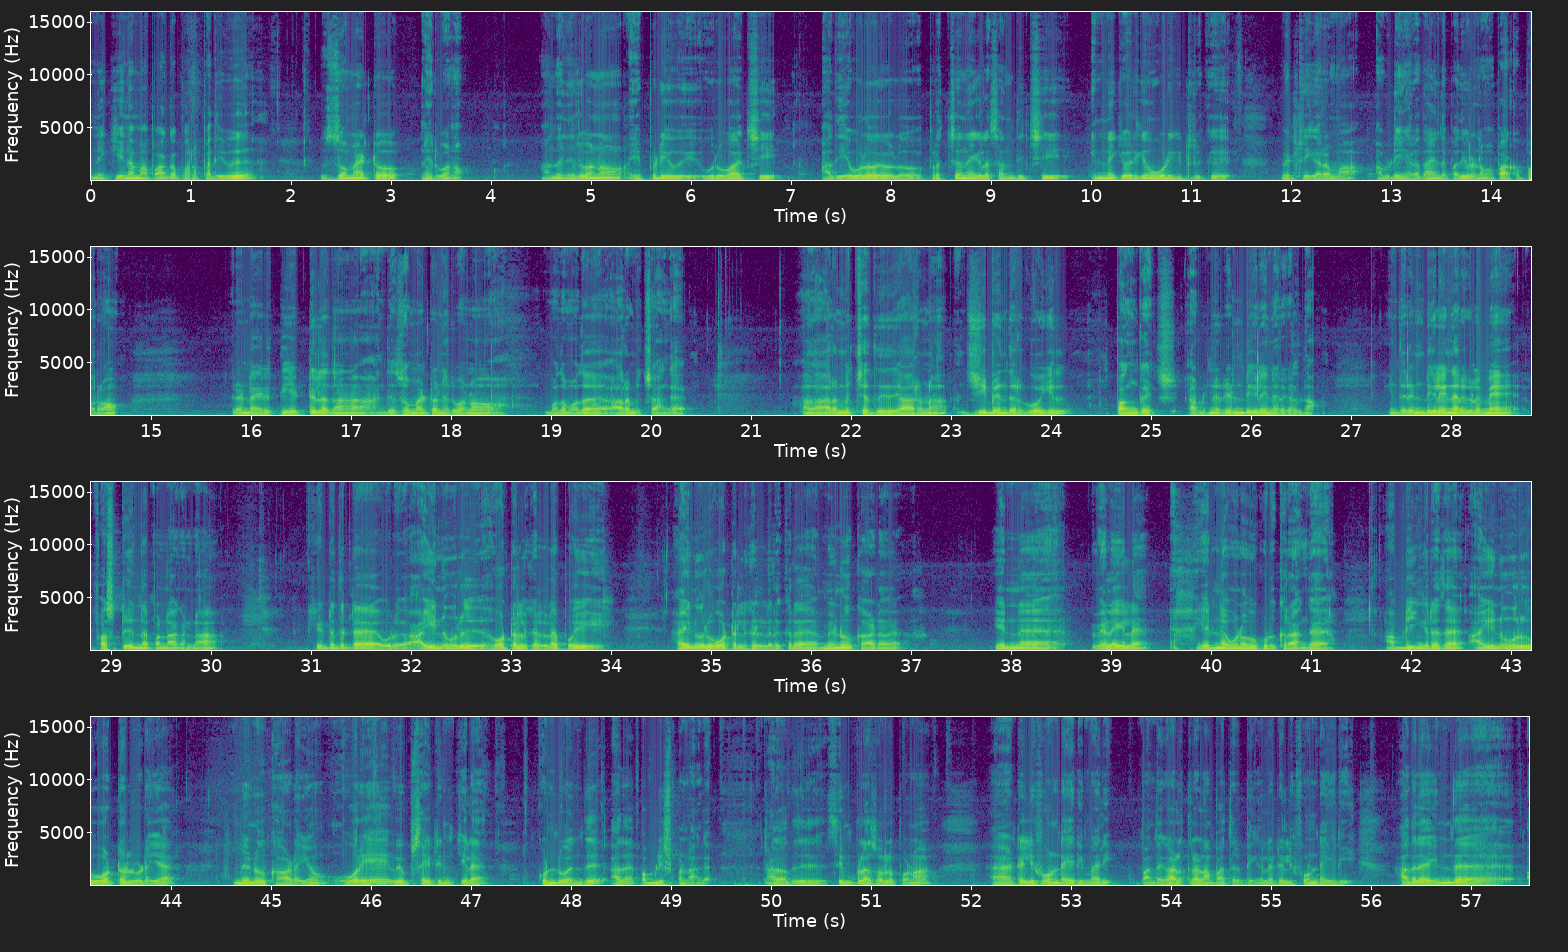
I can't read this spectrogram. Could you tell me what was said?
இன்றைக்கி நம்ம பார்க்க போகிற பதிவு ஜொமேட்டோ நிறுவனம். அந்த நிறுவனம் எப்படி உருவாச்சு அது எவ்வளோ எவ்வளோ பிரச்சனைகளை சந்தித்து இன்றைக்கி வரைக்கும் ஓடிக்கிட்டு இருக்குது வெற்றிகரமாக அப்படிங்கிறதான் இந்த பதிவில் நம்ம பார்க்க போகிறோம் ரெண்டாயிரத்தி எட்டில் தான் இந்த ஜொமேட்டோ நிறுவனம் முத முத ஆரம்பித்தாங்க அது ஆரம்பித்தது யாருன்னா ஜீபேந்தர் கோயில் பங்கஜ் அப்படின்னு ரெண்டு இளைஞர்கள் தான். இந்த ரெண்டு இளைஞர்களுமே ஃபஸ்ட்டு என்ன பண்ணாங்கன்னா கிட்டத்தட்ட ஒரு ஐநூறு ஹோட்டல்களில் போய் ஐநூறு ஹோட்டல்களில் இருக்கிற மெனு கார்டை என்ன விலையில் என்ன உணவு கொடுக்குறாங்க அப்படிங்கிறத ஐநூறு ஹோட்டலுடைய மெனு கார்டையும் ஒரே வெப்சைட்டின் கீழே கொண்டு வந்து அதை பப்ளிஷ் பண்ணாங்க. அதாவது சிம்பிளாக சொல்லப்போனால் டெலிஃபோன் டைரி மாதிரி. இப்போ அந்த காலத்துலலாம் பார்த்துருப்பீங்கள டெலிஃபோன் டைரி அதில் இந்த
